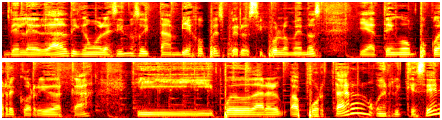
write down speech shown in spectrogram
de la edad, digámoslo así, no soy tan viejo pues, pero sí por lo menos ya tengo un poco de recorrido acá y puedo dar aportar o enriquecer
